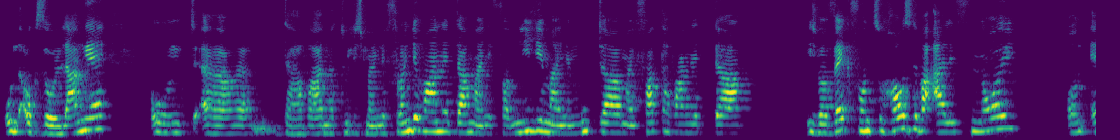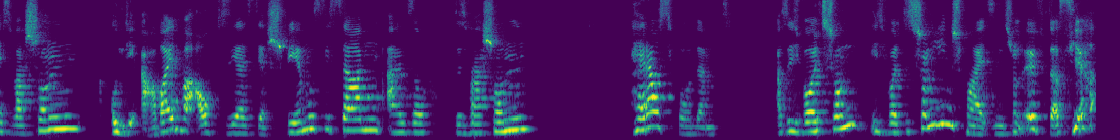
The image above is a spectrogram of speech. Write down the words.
und auch so lange. Und äh, da war natürlich, meine Freunde waren nicht da, meine Familie, meine Mutter, mein Vater war nicht da. Ich war weg von zu Hause, war alles neu und es war schon, und die Arbeit war auch sehr, sehr schwer, muss ich sagen. Also das war schon herausfordernd. Also ich wollte schon, ich wollte es schon hinschmeißen, schon öfters, ja.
